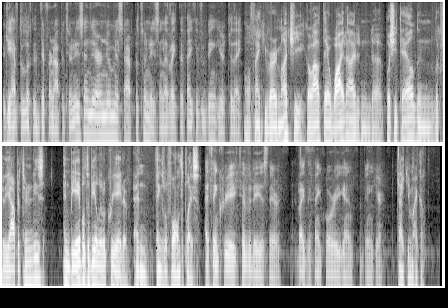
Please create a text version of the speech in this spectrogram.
But you have to look at different opportunities, and there are numerous opportunities. And I'd like to thank you for being here today. Well, thank you very much. You go out there wide-eyed and uh, bushy-tailed, and look for the opportunities, and be able to be a little creative, and things will fall into place. I think creativity is there. I'd like to thank Cory again for being here. Thank you, Michael.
